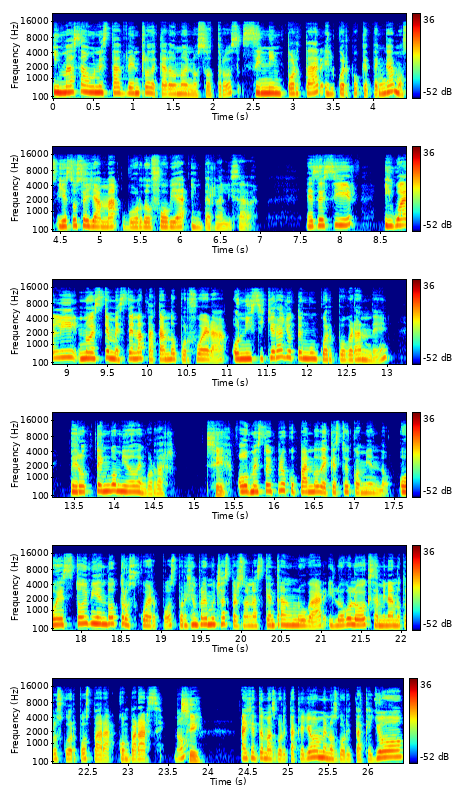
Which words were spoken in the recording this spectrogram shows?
y más aún está dentro de cada uno de nosotros, sin importar el cuerpo que tengamos. Y eso se llama gordofobia internalizada. Es decir, igual y no es que me estén atacando por fuera o ni siquiera yo tengo un cuerpo grande, pero tengo miedo de engordar. Sí. O me estoy preocupando de qué estoy comiendo. O estoy viendo otros cuerpos. Por ejemplo, hay muchas personas que entran a un lugar y luego luego examinan otros cuerpos para compararse, ¿no? Sí. Hay gente más gordita que yo, menos gordita que yo.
